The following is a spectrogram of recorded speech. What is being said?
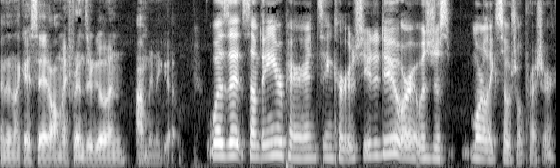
And then, like I said, all my friends are going. I'm gonna go. was it something your parents encouraged you to do, or it was just more like social pressure?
